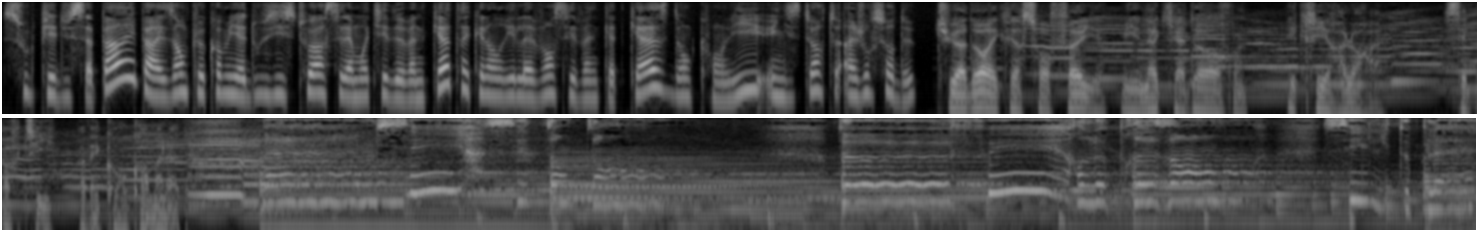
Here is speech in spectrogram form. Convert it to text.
sous le pied du sapin. Et par exemple, comme il y a 12 histoires, c'est la moitié de 24. À calendrier de l'Avent, c'est 24 cases. Donc, on lit une histoire un jour sur deux. Tu adores écrire sur feuille, mais il y en a qui adorent écrire à l'oral. C'est parti avec Encore Malade. Si c'est tentant de fuir le présent, s'il te plaît,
